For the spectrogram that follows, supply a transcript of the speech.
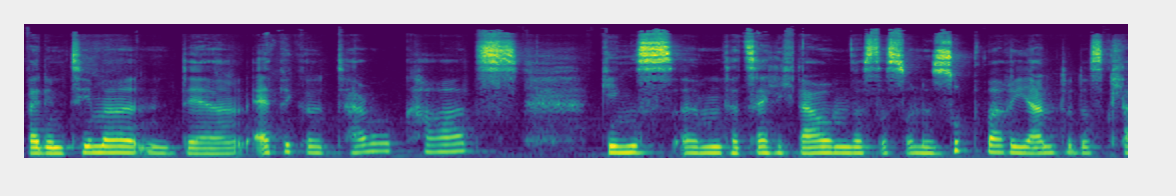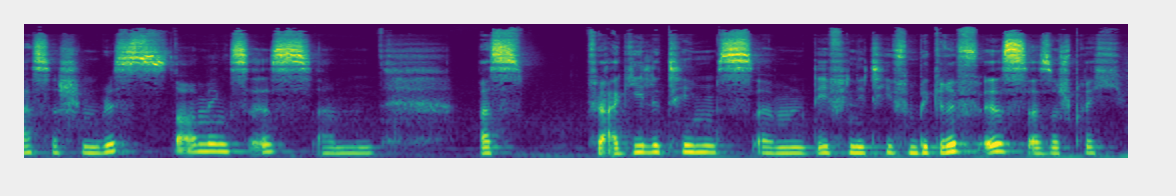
bei dem Thema der Ethical Tarot Cards ging es ähm, tatsächlich darum, dass das so eine Subvariante des klassischen Risk-Stormings ist, ähm, was für agile Teams ähm, definitiv ein Begriff ist. Also sprich,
